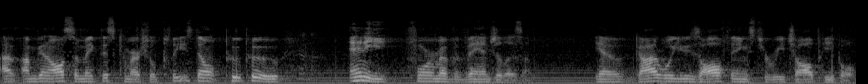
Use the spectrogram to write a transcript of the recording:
I'm going to also make this commercial. Please don't poo poo any form of evangelism. You know, God will use all things to reach all people.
